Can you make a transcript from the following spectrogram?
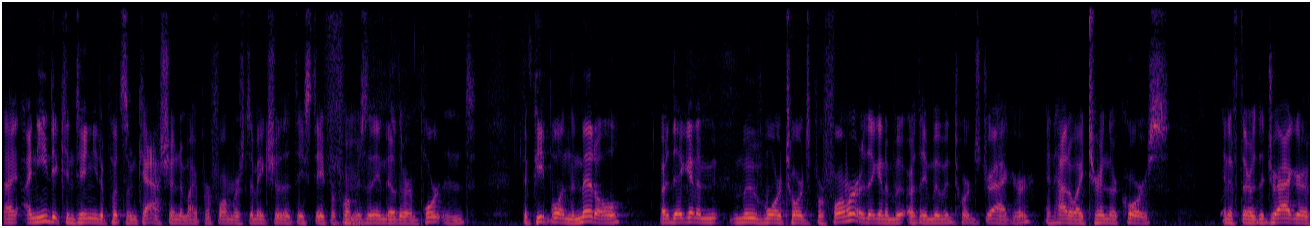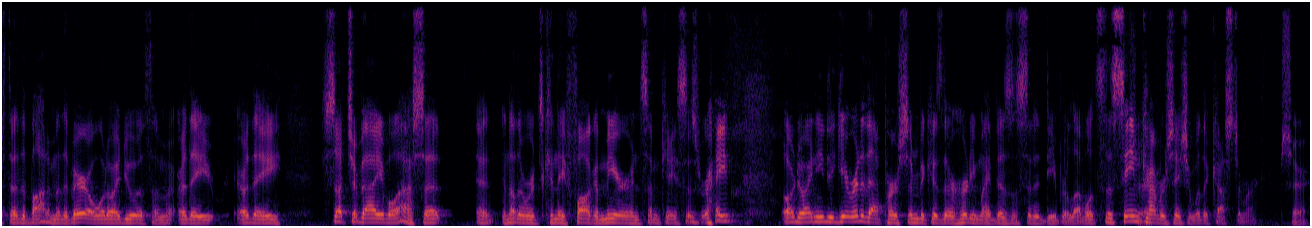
I, I need to continue to put some cash into my performers to make sure that they stay performers and they know they're important. The people in the middle, are they going to move more towards performer? Or are they going to are they moving towards dragger? And how do I turn their course? And if they're the dragger, if they're the bottom of the barrel, what do I do with them? Are they are they such a valuable asset? In other words, can they fog a mirror in some cases, right? Or do I need to get rid of that person because they're hurting my business at a deeper level? It's the same conversation with a customer. Sure.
